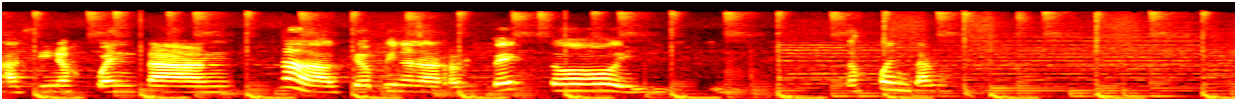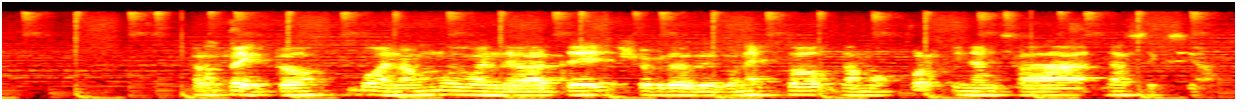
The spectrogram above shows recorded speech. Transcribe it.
así nos cuentan, nada, qué opinan al respecto y, y nos cuentan. Perfecto. Bueno, muy buen debate. Yo creo que con esto damos por finalizada la sección.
